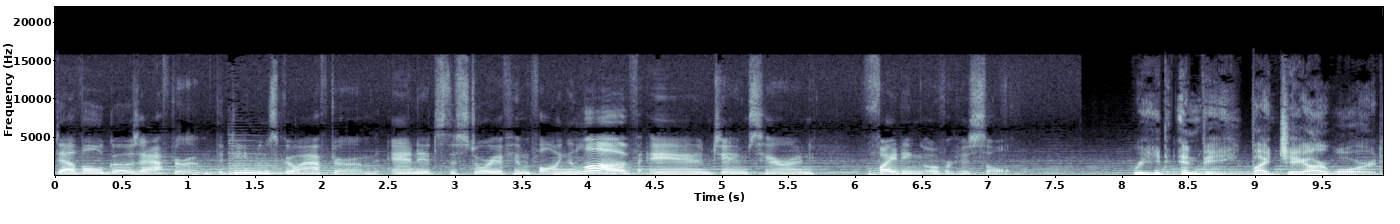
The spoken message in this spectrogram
devil goes after him, the demons go after him. And it's the story of him falling in love and James Heron fighting over his soul. Read Envy by J.R. Ward.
